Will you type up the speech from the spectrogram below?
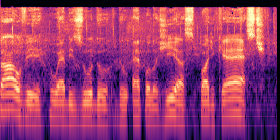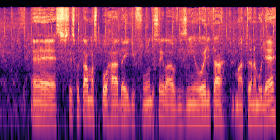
Salve, webzudo do Epologias Podcast. É, se você escutar umas porradas aí de fundo, sei lá, o vizinho ou ele tá matando a mulher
